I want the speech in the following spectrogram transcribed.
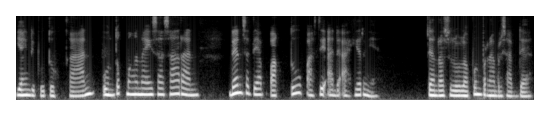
yang dibutuhkan untuk mengenai sasaran dan setiap waktu pasti ada akhirnya. Dan Rasulullah pun pernah bersabda,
